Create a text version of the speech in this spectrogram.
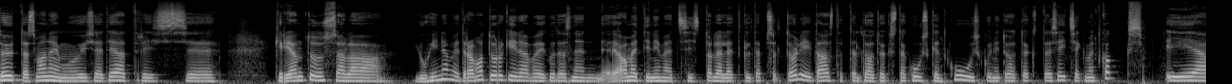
töötas Vanemuise teatris kirjandusala juhina või dramaturgina või kuidas need ametinimed siis tollel hetkel täpselt olid, aastatel tuhat üheksasada kuuskümmend kuus kuni tuhat üheksasada seitsekümmend kaks. ja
